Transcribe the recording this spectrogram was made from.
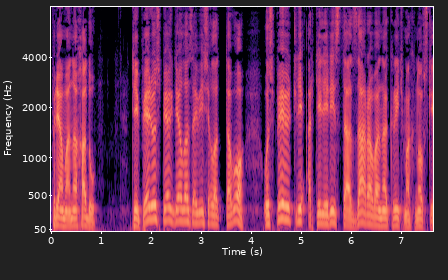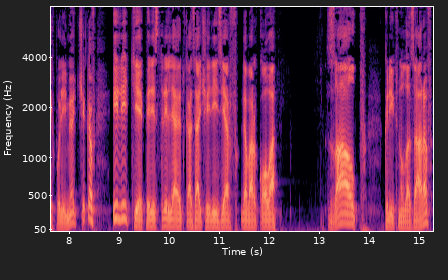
прямо на ходу. Теперь успех дела зависел от того, успеют ли артиллеристы Азарова накрыть махновских пулеметчиков или те перестреляют казачий резерв Говоркова. «Залп!» — крикнул Азаров,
